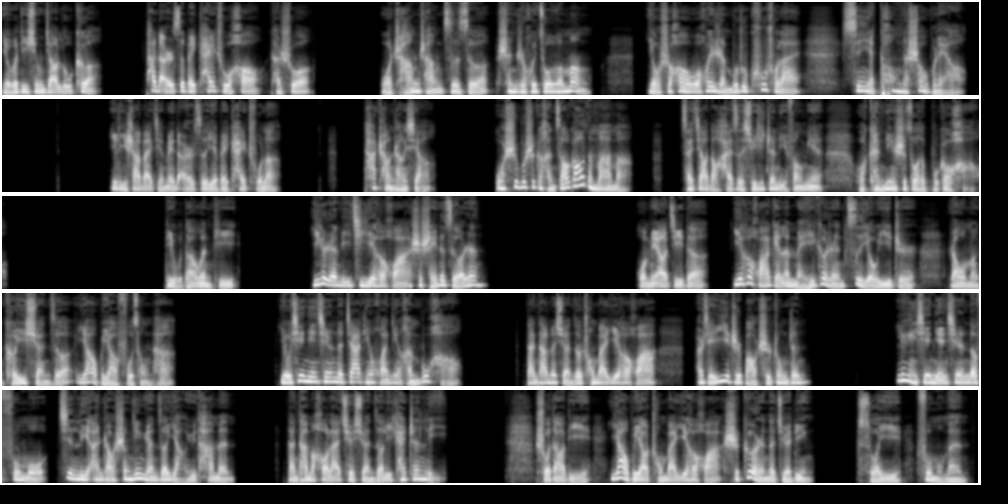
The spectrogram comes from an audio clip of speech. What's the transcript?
有个弟兄叫卢克，他的儿子被开除后，他说。我常常自责，甚至会做噩梦。有时候我会忍不住哭出来，心也痛的受不了。伊丽莎白姐妹的儿子也被开除了，她常常想：我是不是个很糟糕的妈妈？在教导孩子学习真理方面，我肯定是做的不够好。第五段问题：一个人离弃耶和华是谁的责任？我们要记得，耶和华给了每一个人自由意志，让我们可以选择要不要服从他。有些年轻人的家庭环境很不好，但他们选择崇拜耶和华，而且一直保持忠贞。另一些年轻人的父母尽力按照圣经原则养育他们，但他们后来却选择离开真理。说到底，要不要崇拜耶和华是个人的决定。所以，父母们，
